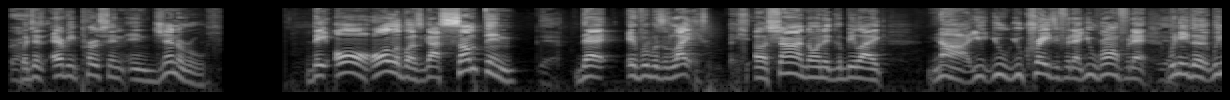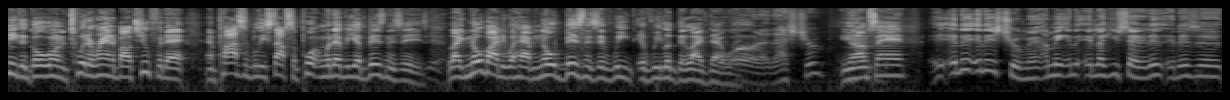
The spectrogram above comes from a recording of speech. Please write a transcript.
but just every person in general, they all all of us got something that if it was a light uh, shined on it could be like, nah, you you you crazy for that, you wrong for that. We need to we need to go on a Twitter rant about you for that and possibly stop supporting whatever your business is. Like nobody would have no business if we if we looked at life that way. Oh, that's true. You know what I'm saying? It, it, it is true, man. I mean, it, it, like you said, it is it is a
